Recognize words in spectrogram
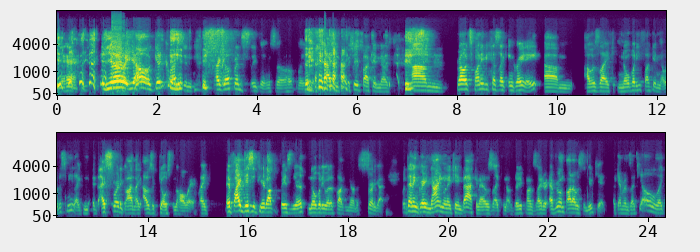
Yeah. yo, yo, good question. My girlfriend's sleeping, so hopefully she, she fucking knows. Um, bro it's funny because like in grade eight um i was like nobody fucking noticed me like i swear to god like i was a ghost in the hallway like if i disappeared off the face of the earth nobody would have fucking noticed swear to god but then in grade nine when i came back and i was like you know 30 pounds lighter everyone thought i was the new kid like everyone's like yo like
